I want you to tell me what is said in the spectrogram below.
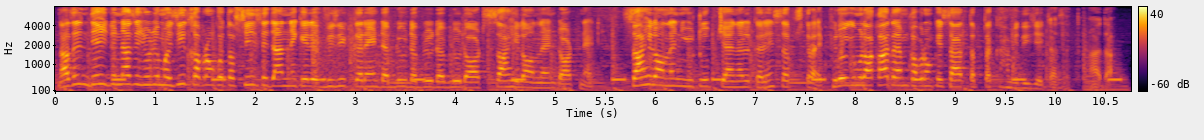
नाजरीन देश दुनिया से जुड़ी मजीद खबरों को तफसील से जानने के लिए विज़िट करें www.sahilonline.net Sahil online YouTube channel करें सब्सक्राइब। फिर होगी मुलाकात, अहम खबरों के साथ। तब तक हमें दीजिए इजाज़त। आदाब।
